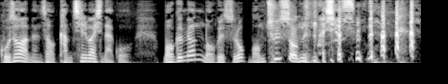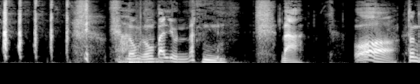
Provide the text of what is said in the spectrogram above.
고소하면서 감칠맛이 나고 먹으면 먹을수록 멈출 수 없는 맛이었습니다. 너무 너무 빨리 웃나? 음. 나. 와, 어떤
